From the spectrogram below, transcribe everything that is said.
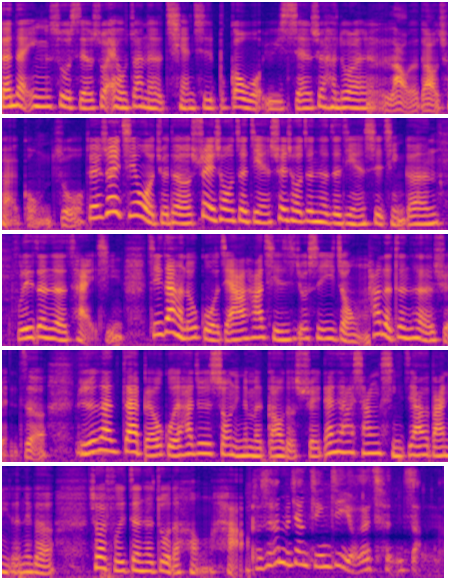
等等因素，使得说，哎，我赚的钱其实不够我余生，所以很多人老了都要出来工作。对，所以其实我觉得税收这件税收政策这件事情跟福利政策的采行，其实，在很多国家，它其实就是一种它的政策的选择。比如说，在在北欧国家，它就是收你那么高的税，但是它相形之下会把你的那个社会福利政策做得很好。可是他们这样经济有在成长吗？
